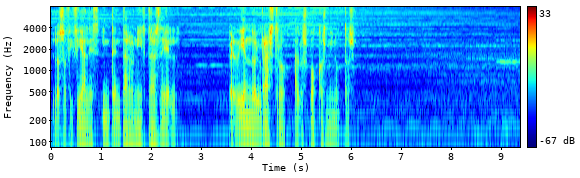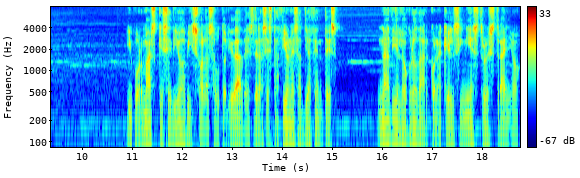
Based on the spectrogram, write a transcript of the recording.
los oficiales intentaron ir tras de él, perdiendo el rastro a los pocos minutos. Y por más que se dio aviso a las autoridades de las estaciones adyacentes, nadie logró dar con aquel siniestro extraño.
